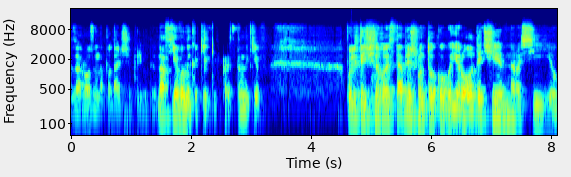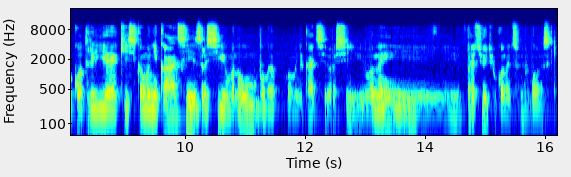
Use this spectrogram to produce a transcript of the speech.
загрозу на подальші періоди. У нас є велика кількість представників політичного естеблішменту, у кого є родичі на Росії, у котрі є якісь комунікації з Росією. В минулому були комунікації в Росії. Вони працюють, виконують свої обов'язки.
